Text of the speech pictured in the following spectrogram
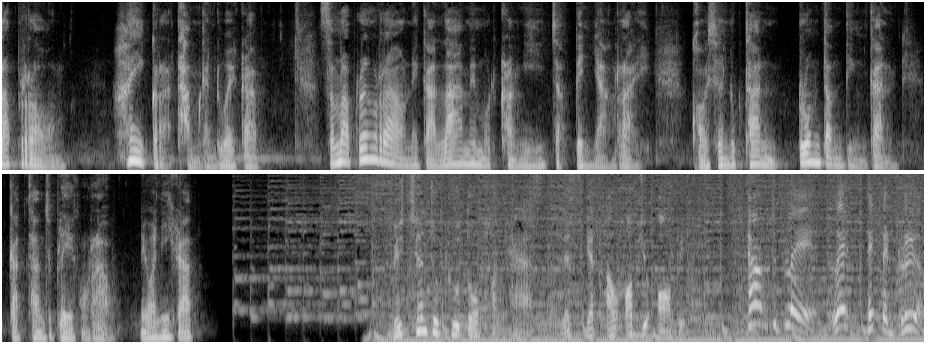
รับรองให้กระทำกันด้วยครับ สำหรับเรื่องราวในการล่าไม่หมดครั้งนี้จะเป็นอย่างไร ขอเชิญทุกท่านร่วมดำดิ่งกันกับ Time to Play ของเรา ในวันนี้ครับ Mission to Pluto Podcast let's get out of your orbit Time to Play เล่นให้เป็นเรื่อง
